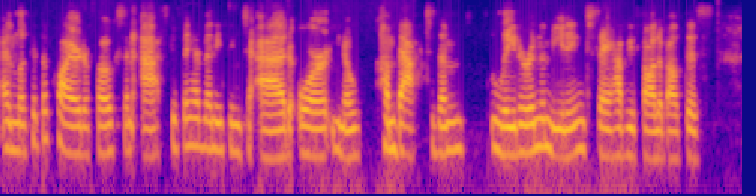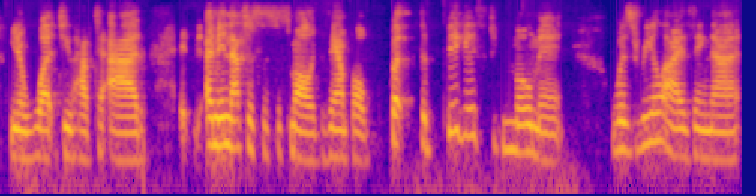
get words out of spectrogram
and look at the quieter folks and ask if they have anything to add or, you know, come back to them later in the meeting to say, have you thought about this? You know, what do you have to add? I mean, that's just a small example. But the biggest moment was realizing that,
